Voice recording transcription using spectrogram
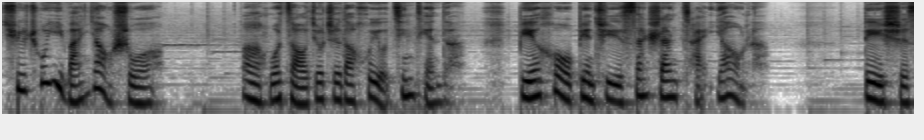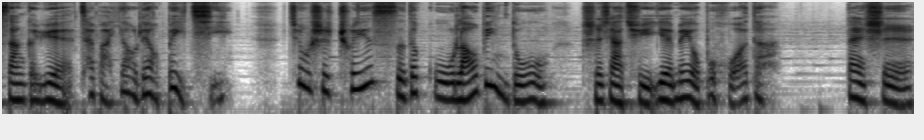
取出一丸药，说：“啊，我早就知道会有今天的，别后便去三山采药了，历时三个月才把药料备齐，就是垂死的古痨病毒，吃下去也没有不活的。”但是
